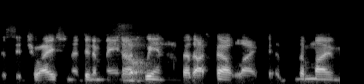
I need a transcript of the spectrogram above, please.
the situation. It didn't mean Sure. I'd win, but I felt like it's the moment.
